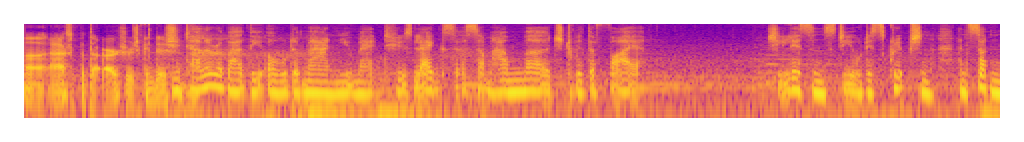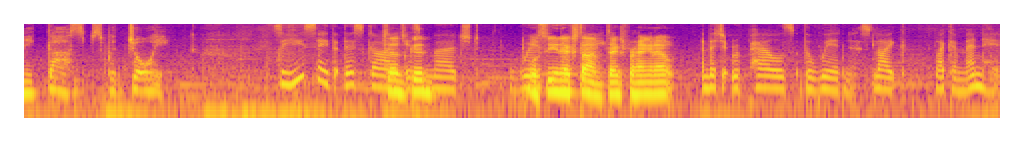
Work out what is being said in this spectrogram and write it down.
Uh, ask about the archer's condition. You tell her about the older man you met whose legs are somehow merged with the fire. She listens to your description and suddenly gasps with joy. So you say that this guy Sounds is good. merged with We'll see you next time. Thanks for hanging out. And that it repels the weirdness, like like a menhir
